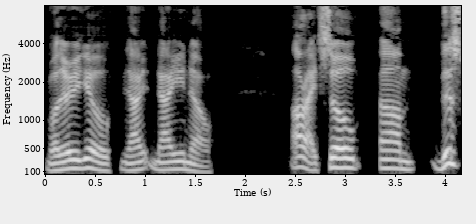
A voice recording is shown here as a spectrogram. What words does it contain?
Well, there you go. Now, now you know. All right. So, um, this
